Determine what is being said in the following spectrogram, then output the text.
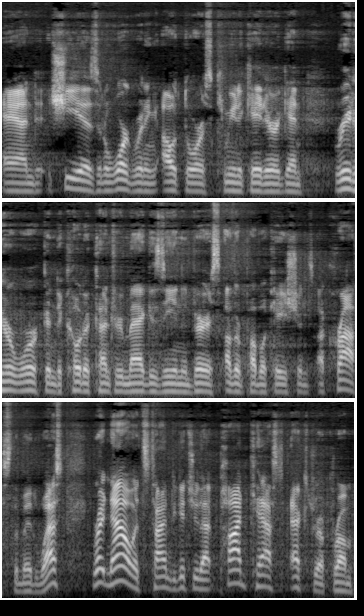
and she is an award winning outdoors communicator. Again, read her work in Dakota Country Magazine and various other publications across the Midwest. Right now, it's time to get you that podcast extra from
